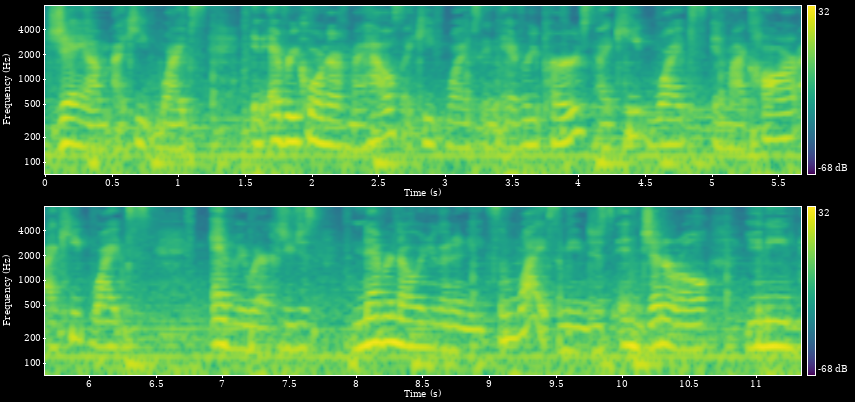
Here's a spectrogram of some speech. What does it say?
jam. I keep wipes in every corner of my house. I keep wipes in every purse. I keep wipes in my car. I keep wipes everywhere because you just never know when you're gonna need some wipes. I mean, just in general, you need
